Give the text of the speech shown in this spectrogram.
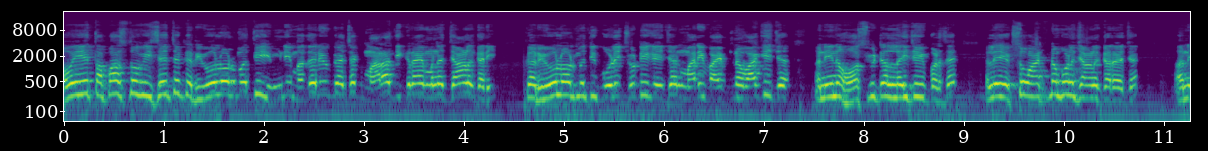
હવે એ તપાસનો વિષય છે કે રિવોલ્વરમાંથી એમની મધર એવું કહે છે કે મારા દીકરાએ મને જાણ કરી કે રિવોલ્વરમાંથી ગોળી છૂટી ગઈ છે અને મારી વાઈફને વાગી છે અને એને હોસ્પિટલ લઈ જવી પડશે. એટલે એકસો આઠને પણ જાણ કરે છે અને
